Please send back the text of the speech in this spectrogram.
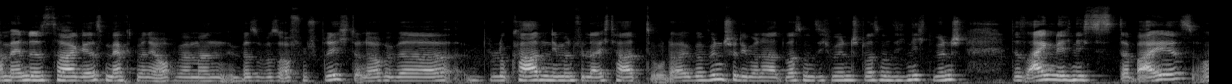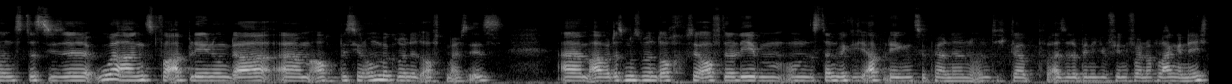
am Ende des Tages merkt man ja auch, wenn man über sowas offen spricht und auch über Blockaden, die man vielleicht hat oder über Wünsche, die man hat, was man sich wünscht, was man sich nicht wünscht, dass eigentlich nichts dabei ist und dass diese Urangst vor Ablehnung da ähm, auch ein bisschen unbegründet oftmals ist. Ähm, aber das muss man doch sehr oft erleben, um das dann wirklich ablegen zu können. Und ich glaube, also da bin ich auf jeden Fall noch lange nicht,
